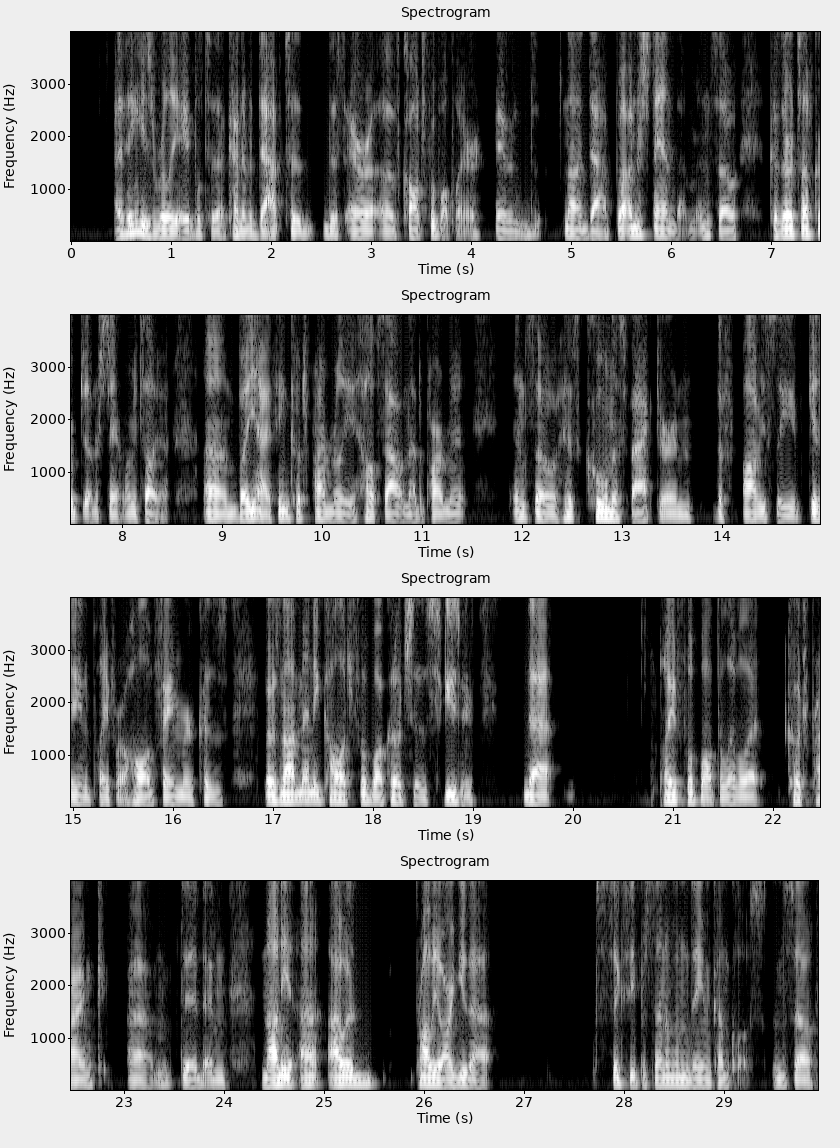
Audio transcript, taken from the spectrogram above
I think he's really able to kind of adapt to this era of college football player and not adapt, but understand them. And so, because they're a tough group to understand, let me tell you. Um, but yeah, I think Coach Prime really helps out in that department. And so his coolness factor and the obviously getting to play for a Hall of Famer because there's not many college football coaches, excuse me, that played football at the level that Coach Prime um, did, and not I, I would probably argue that sixty percent of them didn't even come close, and so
